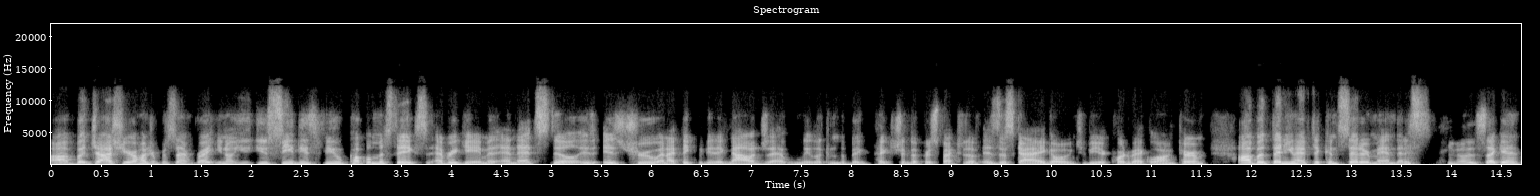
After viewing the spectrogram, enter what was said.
Uh, but Josh, you're 100% right. You know, you, you see these few couple mistakes every game, and that still is, is true. And I think we need to acknowledge that when we look in the big picture, the perspective of is this guy going to be your quarterback long term? Uh, but then you have to consider, man, that is, you know, the second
